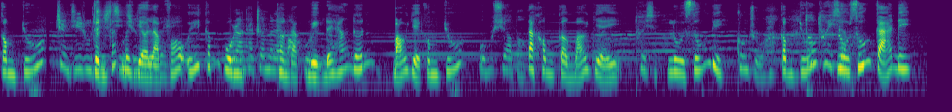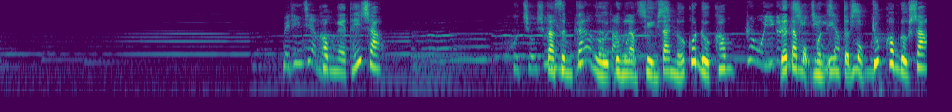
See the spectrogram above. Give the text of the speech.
Công chúa. Trịnh Khách bây giờ là phó úy cấm quân Thần đặc biệt để hắn đến bảo vệ công chúa. Ta không cần bảo vệ. Lùi xuống đi. Công chúa lùi xuống cả đi. Không nghe thấy sao? Ta xin các người đừng làm phiền ta nữa có được không? Để ta một mình yên tĩnh một chút không được sao?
